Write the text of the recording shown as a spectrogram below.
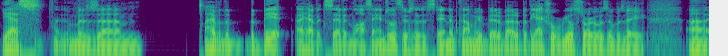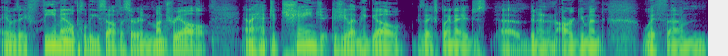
Yes. It was, um, I have the the bit. I have it set in Los Angeles. There's a stand up comedy bit about it, but the actual real story was it was a uh, it was a female police officer in Montreal, and I had to change it because she let me go because I explained I had just uh, been in an argument with um,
